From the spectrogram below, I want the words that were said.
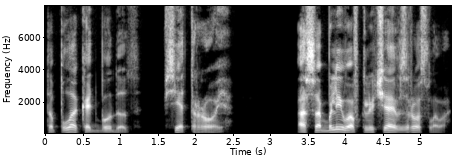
то плакать будут все трое. Особливо включая взрослого.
